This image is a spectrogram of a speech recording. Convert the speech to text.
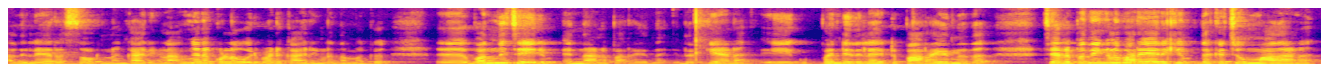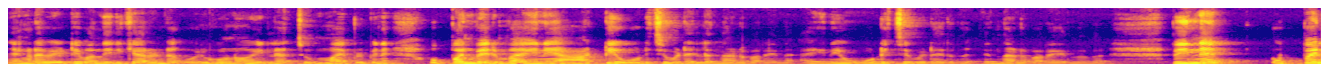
അതിലേറെ സ്വർണം കാര്യങ്ങൾ അങ്ങനെയൊക്കെയുള്ള ഒരുപാട് കാര്യങ്ങൾ നമുക്ക് വന്നു ചേരും എന്നാണ് പറയുന്നത്. ഇതൊക്കെയാണ് ഈ ഉപ്പന്റെ ഇതിലായിട്ട് പറയുന്നത്. ചിലപ്പോൾ നിങ്ങൾ പറയായിരിക്കും ഇതൊക്കെ ചുമ്മാതാണ് ഞങ്ങളുടെ വീട്ടിൽ വന്നിരിക്കാറുണ്ട് ഒരു ഗുണവും ഇല്ല ചുമ്മാ എപ്പോഴും പിന്നെ ഉപ്പൻ വരുമ്പോൾ അതിനെ ആട്ടി ഓടിച്ചു വിടല്ലെന്നാണ് പറയുന്നത്. അതിനെ ഓടിച്ചു വിടരുത് എന്നാണ് പറയുന്നത്. പിന്നെ ഉപ്പൻ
